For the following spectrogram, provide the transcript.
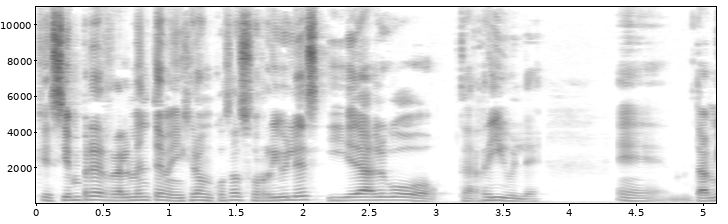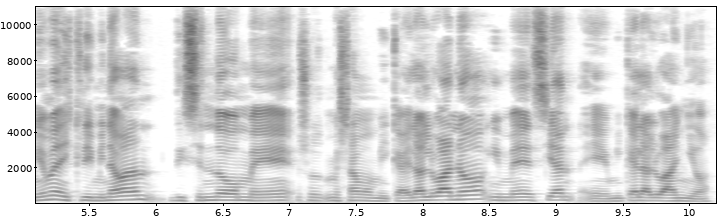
que siempre realmente me dijeron cosas horribles y era algo terrible. Eh, también me discriminaban diciéndome, yo me llamo Micaela Albano y me decían eh, Micaela Albaño,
